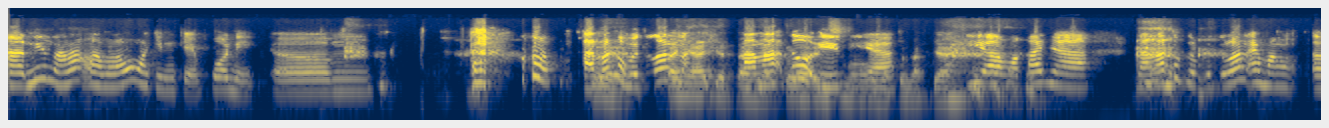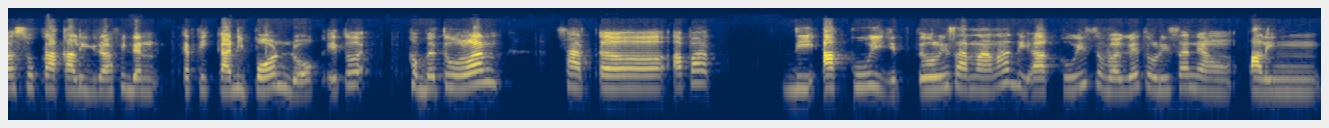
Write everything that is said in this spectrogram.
ah, nih Nana lama-lama makin kepo nih. Em, karena Boleh, kebetulan tanya aja tanya Nana tuh ini ya. Iya, makanya. Nana tuh kebetulan emang eh, suka kaligrafi dan ketika di pondok itu kebetulan saat eh, apa diakui gitu. Tulisan Nana diakui sebagai tulisan yang paling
